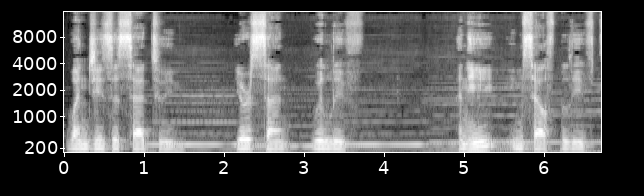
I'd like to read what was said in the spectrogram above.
when Jesus said to him, Your son will live. And he himself believed,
